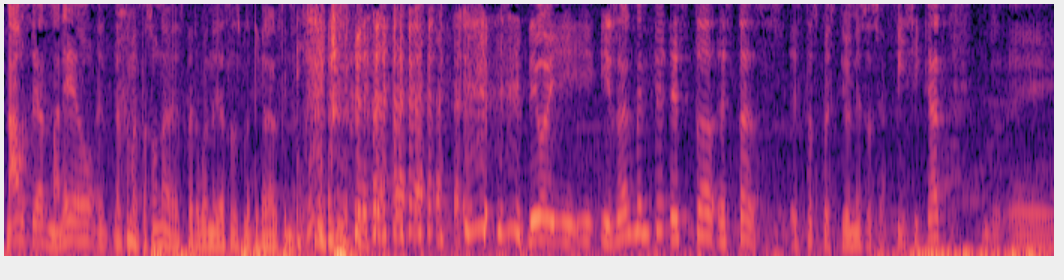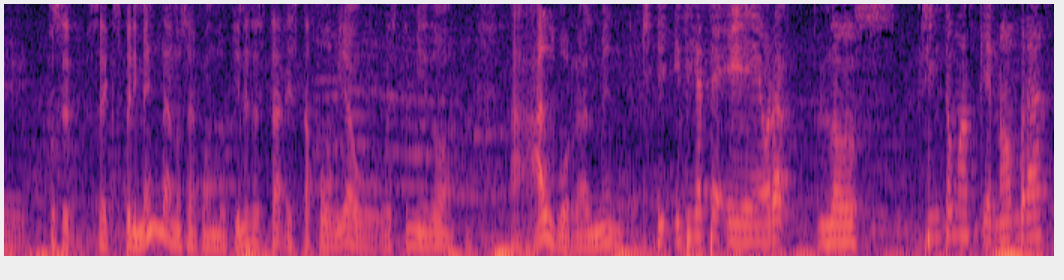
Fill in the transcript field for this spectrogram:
Náuseas, mareo. Es- Eso me pasó una vez, pero bueno, ya se los platicaré al final. Digo, y, y- y realmente esto, estas, estas cuestiones, o sea, físicas, eh, pues se, se experimentan, o sea, cuando tienes esta, esta fobia o este miedo a, a algo realmente. Y, y fíjate, eh, ahora los síntomas que nombras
